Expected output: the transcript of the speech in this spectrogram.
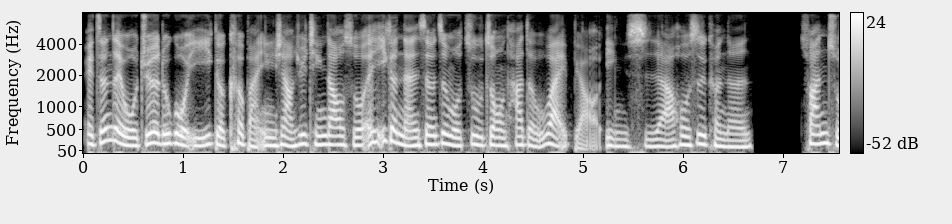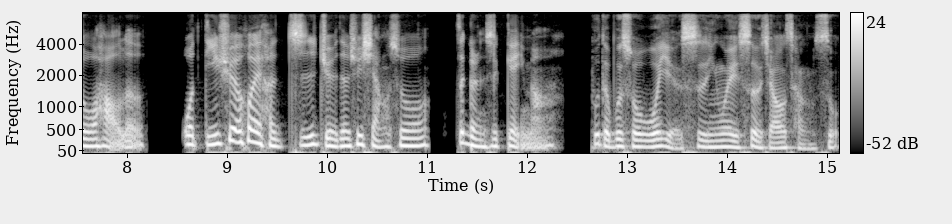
哎、真的，我觉得如果以一个刻板印象去听到说，哎、一个男生这么注重他的外表、饮食啊，或是可能穿着好了，我的确会很直觉的去想说，这个人是 gay 吗？不得不说，我也是因为社交场所，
